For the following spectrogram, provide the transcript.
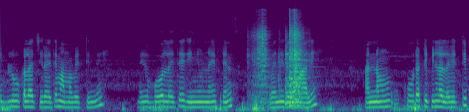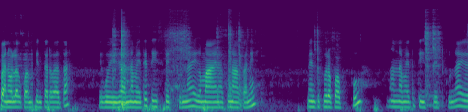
ఈ బ్లూ కలర్ చీర అయితే మా అమ్మ పెట్టింది. ఇక బౌల్ అయితే గిన్నె ఉన్నాయి ఫ్రెండ్స్. ఇవన్నీ దోమాలి అన్నం కూర టిఫిన్లలో పెట్టి పని వాళ్ళకి పంపిన తర్వాత ఇగో ఇక అన్నం అయితే తీసి పెట్టుకున్నా. ఇక మా ఆయనకు నాకని మెంతికూర పప్పు అన్నం అయితే తీసి పెట్టుకున్నా. ఇక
